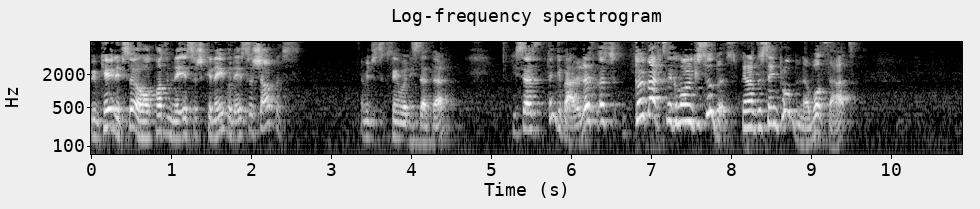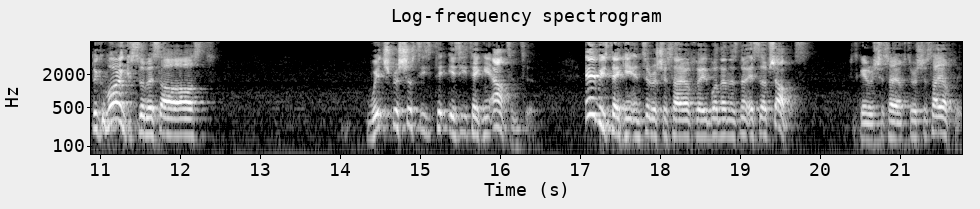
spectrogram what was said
If so, let me just explain what he said there. He says, think about it. Let's, let's go back to the Gemara in Kesubas. We're going to have the same problem now. What's that? The Gemara in Kesubas asked, which Rishus is, is he taking out into? If he's taking it into Rosh Hashanah, well then there's no Issa of Shabbos. He's going Rosh Hashanah to Rosh Hashanah.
